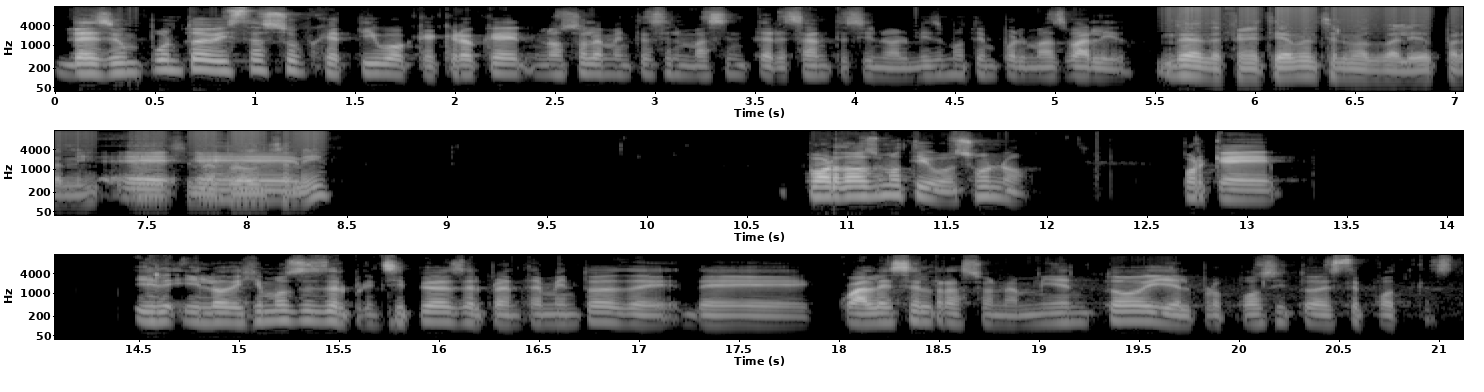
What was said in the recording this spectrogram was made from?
Desde un punto de vista subjetivo, que creo que no solamente es el más interesante, sino al mismo tiempo el más válido. De- definitivamente el más válido para mí. eh, Eh, si me preguntas a eh, mí. Por dos motivos. Uno, porque, y, y lo dijimos desde el principio, desde el planteamiento de, de cuál es el razonamiento y el propósito de este podcast.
